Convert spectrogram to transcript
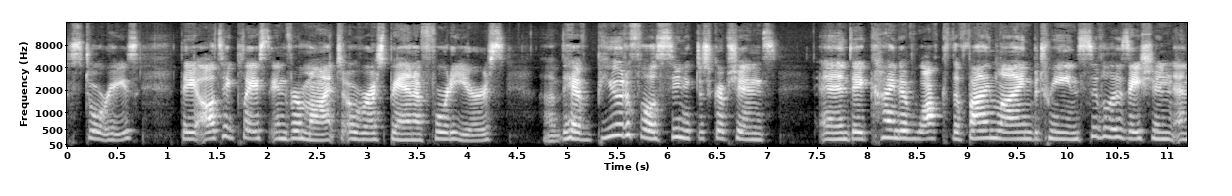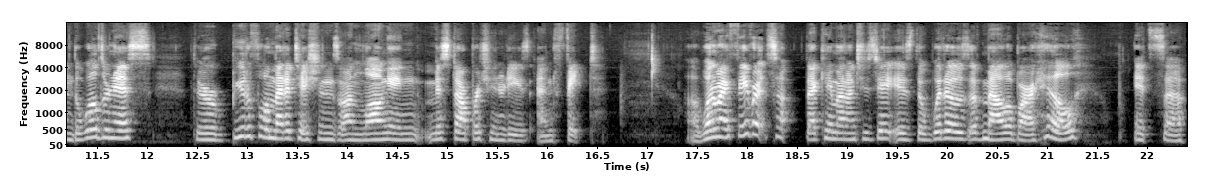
Stories. They all take place in Vermont over a span of 40 years. Um, they have beautiful scenic descriptions and they kind of walk the fine line between civilization and the wilderness. They're beautiful meditations on longing, missed opportunities, and fate. Uh, one of my favorites that came out on Tuesday is The Widows of Malabar Hill. It's a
